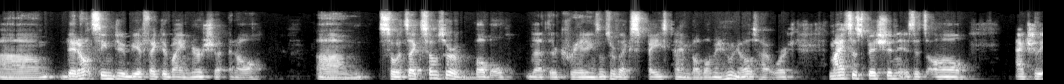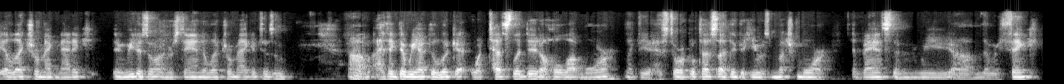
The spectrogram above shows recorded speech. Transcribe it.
Um, they don't seem to be affected by inertia at all. Um, so it's like some sort of bubble that they're creating, some sort of like space-time bubble. I mean, who knows how it works? My suspicion is it's all actually electromagnetic, and we just don't understand electromagnetism. Um, I think that we have to look at what Tesla did a whole lot more, like the historical Tesla. I think that he was much more advanced than we um, than we think.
